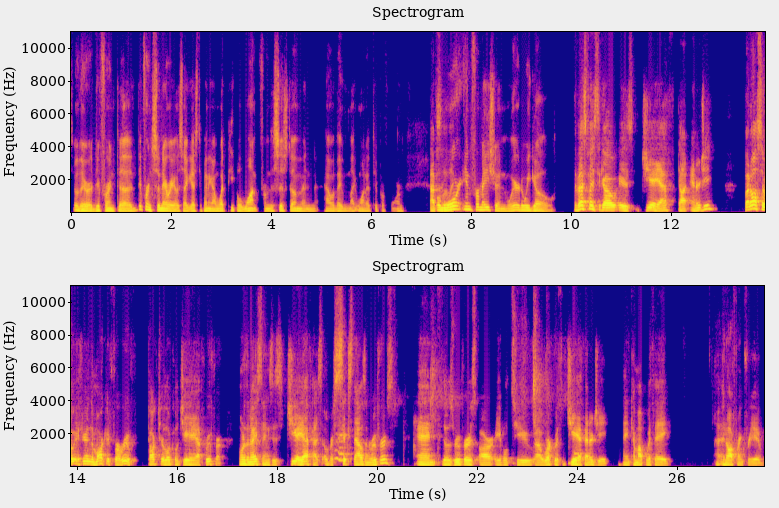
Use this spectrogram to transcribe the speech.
So there are different uh, different scenarios, I guess, depending on what people want from the system and how they might want it to perform. Absolutely. For more information, where do we go? The best place to go is gaf.energy. But also, if you're in the market for a roof, talk to your local GAF roofer. One of the nice things is GAF has over 6,000 roofers, and those roofers are able to uh, work with GAF Energy and come up with a an offering for you.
